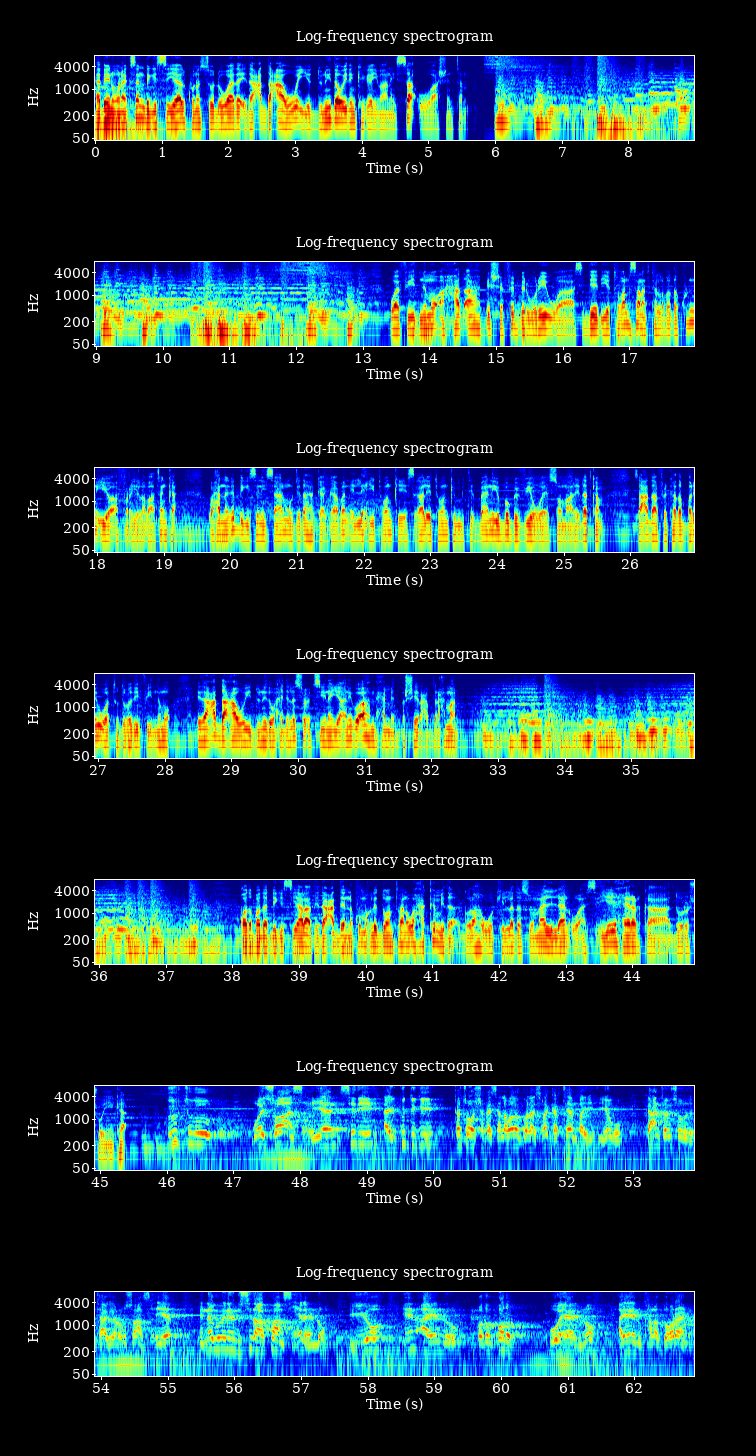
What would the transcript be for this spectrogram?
habeen wanaagsan dhegaystayaal kuna soo dhowaada idaacadda caawa iyo dunida oo idinkaga imaanaysa washington waa fiidnimo axad ah bisha februari waa siddeed iyo toban sannadka labada kun iyo afar iyo labaatanka. Waxaad naga dhegaysanaysaan muwjadaha gaagaaban ee lix iyo tobanka iyo sagaal iyo tobanka mitirban iyo bogga v o e somaali dtcom saacadda afrikada bari waa toddobadii fiidnimo. Idaacadda caawa iyo dunida waxaa idinla socodsiinaya anigoo ah maxamed bashiir cabdiraxmaan qodobada dhegaystayaal aad idaacaddeenna ku maqli doontaan waxaa ka mida golaha wakiilada somalilan oo ansixiyey xeerarka doorashooyinka. Guurtugu way soo ansixiyeen sidii ay guddigii ka soo shaqaysay labada gole isla garteen bay iyagu gacanta u soo wada taageen oo u soo ansixiyeen. Innagu inaynu sidaa ku ansixinayno iyo in aynu qodobqodob u eegno ayaynu kala dooranayna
